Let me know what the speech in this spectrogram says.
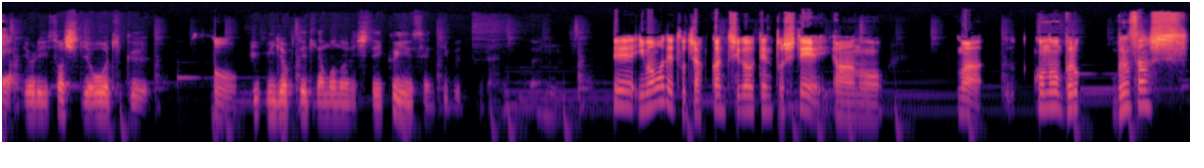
まあ、より組織を大きくそう。魅力的なものにしていくインセンティブみたいな。で、今までと若干違う点として、あの、まあ、このブロ分散し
